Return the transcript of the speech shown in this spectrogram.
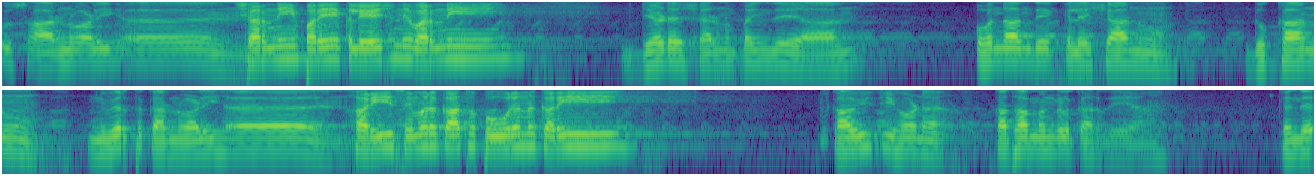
ਉਸਾਰਨ ਵਾਲੀ ਹੈ। ਸ਼ਰਨੀ ਪਰੇ ਕਲੇਸ਼ ਨਿਵਰਨੀ। ਜਿਹੜੇ ਸ਼ਰਨ ਪੈਂਦੇ ਆ ਉਹਨਾਂ ਦੇ ਕਲੇਸ਼ਾਂ ਨੂੰ ਦੁੱਖਾਂ ਨੂੰ ਨਿਵਰਤ ਕਰਨ ਵਾਲੀ ਹੈ। ਹਰੀ ਸਿਮਰ ਕਥ ਪੂਰਨ ਕਰੀ। ਕਾਵੀ ਜੀ ਹੁਣ ਕਥਾ ਮੰਗਲ ਕਰਦੇ ਆ। ਕਹਿੰਦੇ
